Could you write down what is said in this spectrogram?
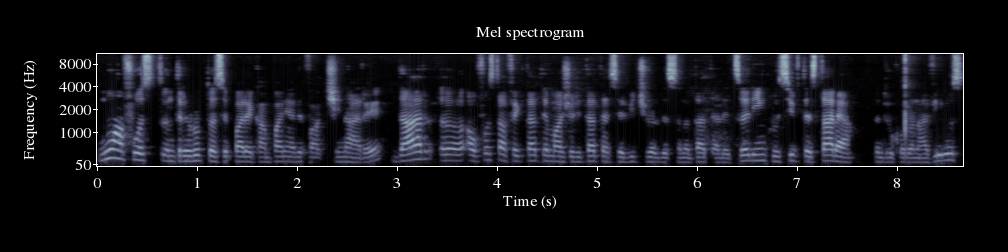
Nu a fost întreruptă, se pare, campania de vaccinare, dar uh, au fost afectate majoritatea serviciilor de sănătate ale țării, inclusiv testarea pentru coronavirus,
